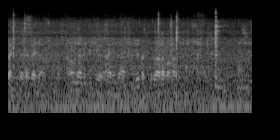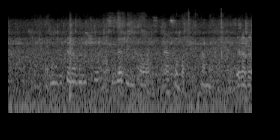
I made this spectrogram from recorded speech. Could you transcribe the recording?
onları biliyoruz. Aynen. Bak kurala bakalım. Sizler de iyi tamam. En son bak. Beraber.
